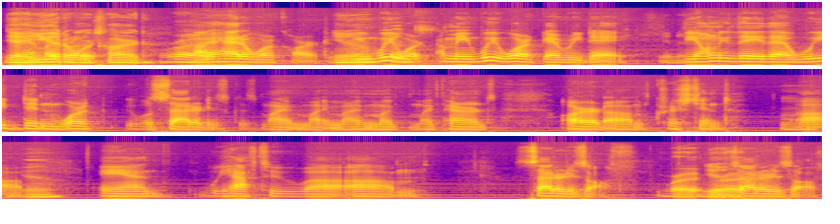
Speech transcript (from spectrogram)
Yeah, you my got to work hard. Right. I had to work hard. You I mean, we work. I mean, we work every day. You know. The only day that we didn't work it was Saturdays because my, my, my, my, my parents are um, Christian, uh, yeah. and we have to uh, um, Saturdays off. right. Yeah. Right. Saturdays off.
